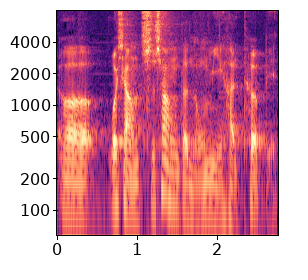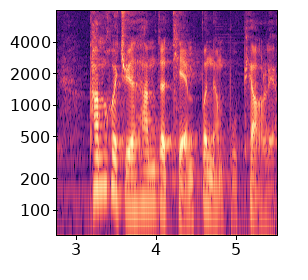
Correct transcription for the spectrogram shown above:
呃，我想池上的农民很特别，他们会觉得他们的田不能不漂亮，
